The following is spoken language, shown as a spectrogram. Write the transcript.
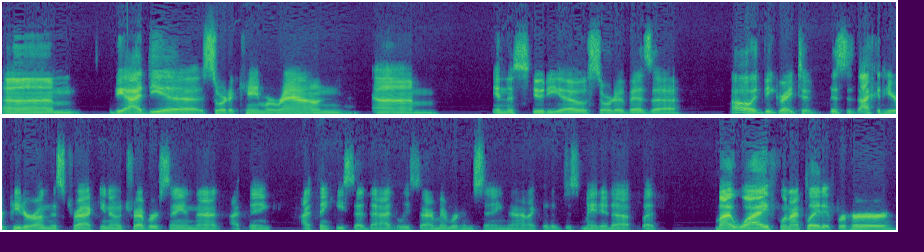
um, the idea sort of came around um, in the studio, sort of as a, oh, it'd be great to. This is I could hear Peter on this track. You know, Trevor saying that. I think I think he said that. At least I remember him saying that. I could have just made it up, but my wife, when I played it for her,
